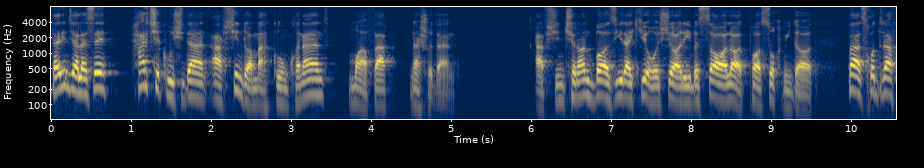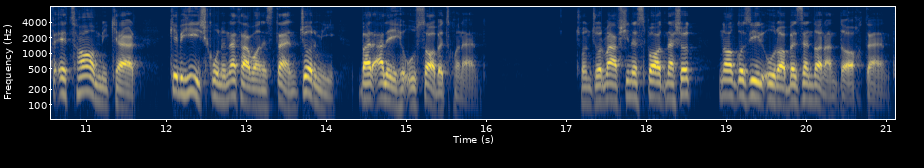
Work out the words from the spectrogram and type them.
در این جلسه هرچه کوشیدند افشین را محکوم کنند موفق نشدند. افشین چنان بازیرکی و هوشیاری به سوالات پاسخ می‌داد و از خود رفع اتهام می کرد که به هیچ گونه نتوانستند جرمی بر علیه او ثابت کنند. چون جرم افشین اثبات نشد ناگزیر او را به زندان انداختند.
